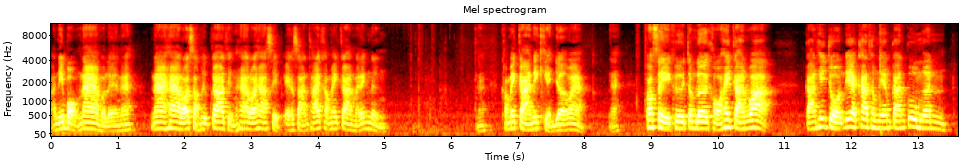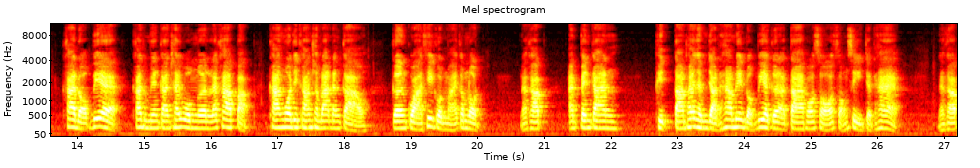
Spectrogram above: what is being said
อันนี้บอกหน้าหมดเลยนะ หน้าห้าร้อยสามสิบเก้าถึงห้าร้อยห้าสิบเอกสารท้ายคำให้การหมายเลขหนึ่งนะคำให้การนี่เขียนเยอะมากนะข้อสี่คือจำเลยขอให้การว่า การที่โจทย์เรียกค่าธรรมเนียมการกู้เงิน ค่าดอกเบี้ย ค่าธรรมเนียมการใช้วงเงิน และค่าปรับ ค่างวดที่ค้างชำระดังกล่าว เกินกว่าที่กฎหมายกำหนดนะครับ อันเป็นการผิดตามพระราชบัญญัติห้ามเรียกดอกเบี้ยเกินอัตราพศ 2475 นะครับ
